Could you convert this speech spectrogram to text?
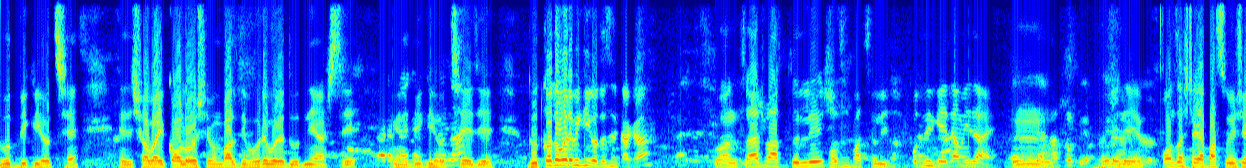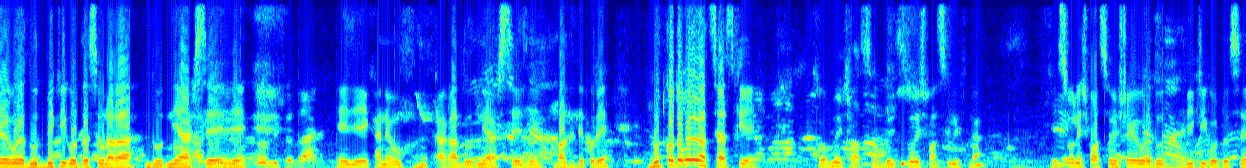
দুধ বিক্রি হচ্ছে। সবাই কলস এবং বালতি ভরে ভরে দুধ নিয়ে আসছে। এখানে বিক্রি হচ্ছে যে দুধ কত করে বিক্রি করতেছেন কাকা? পঞ্চাশ পাঁচচল্লিশ। পাঁচচল্লিশ। প্রতিদিন কি দামই যায়? পঞ্চাশ টাকা পাঁচচল্লিশ টাকা করে দুধ বিক্রি করতেছে ওনারা দুধ নিয়ে আসছে যে এই যে এখানেও কাকা দুধ নিয়ে আসছে যে বালতিতে করে। দুধ কত করে যাচ্ছে আজকে? চল্লিশ পাঁচচল্লিশ। চল্লিশ পাঁচচল্লিশ না? চল্লিশ পাঁচচল্লিশ টাকা করে দুধ বিক্রি করতেছে।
